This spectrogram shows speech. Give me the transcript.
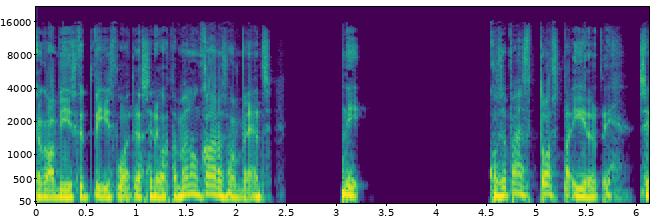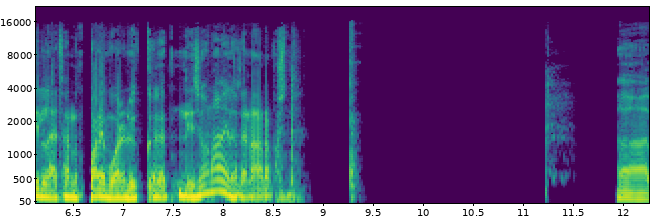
joka on 55-vuotias siinä kohtaa, meillä on Carson Wentz, niin kun sä pääset tosta irti sillä, että sanot pari vuoden ykköset, niin se on aina sen arvosta. Uh,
